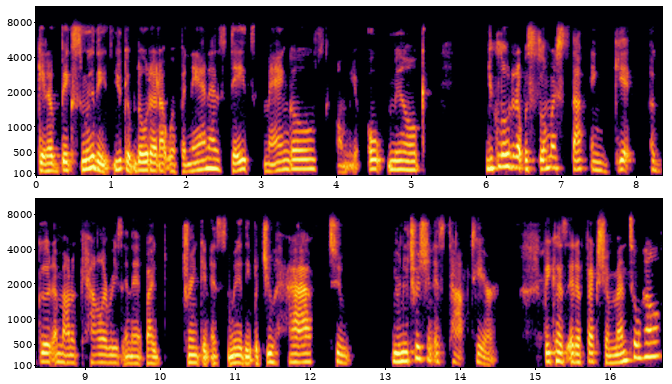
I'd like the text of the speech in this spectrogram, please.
Get a big smoothie. You could load it up with bananas, dates, mangoes, um, your oat milk. You can load it up with so much stuff and get a good amount of calories in it by drinking a smoothie. But you have to, your nutrition is top tier because it affects your mental health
